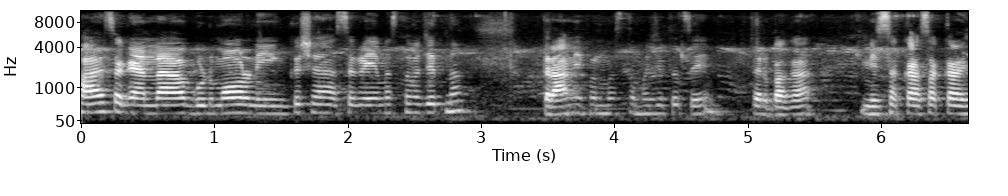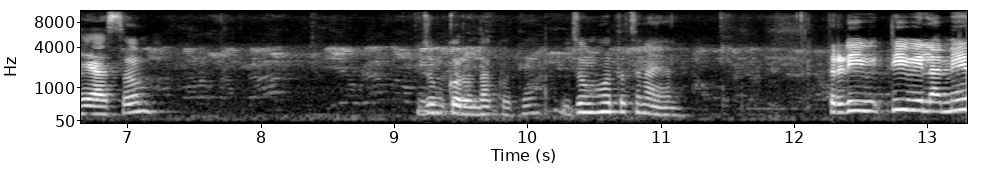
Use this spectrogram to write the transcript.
हाय सगळ्यांना गुड मॉर्निंग कशा आहात सगळे? मस्त मजेत ना? तर आम्ही पण मस्त मजेतच आहे. तर बघा मी सकाळ सकाळ हे असं झूम करून दाखवते. झूम होतच नाही. आला तर डी टी व्हीला मी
